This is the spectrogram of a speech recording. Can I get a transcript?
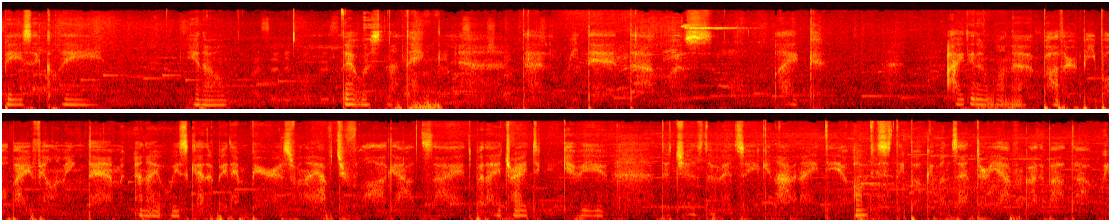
basically, you know, there was nothing that we did that was like I didn't want to bother people by filming them, and I always get a bit embarrassed when I have to vlog outside. But I tried to give you the gist of it so you can have an idea. Oh, this is the Pokemon Center. Yeah, I forgot about that. We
